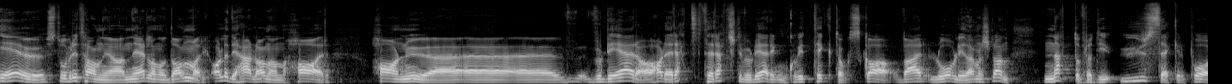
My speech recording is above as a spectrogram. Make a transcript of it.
EU, Storbritannia, Nederland og Danmark, alle disse landene har har nå eh, vurderer og har det rett til rettslig vurdering om hvorvidt TikTok skal være lovlig i deres land, nettopp for at de er usikre på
